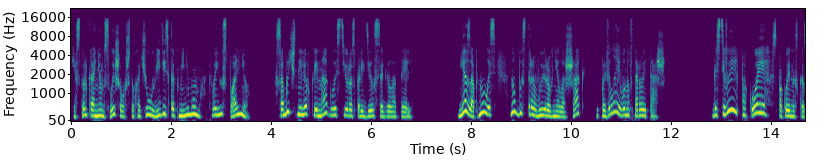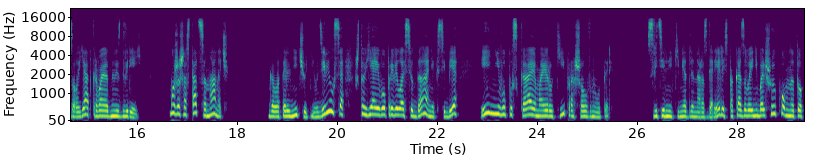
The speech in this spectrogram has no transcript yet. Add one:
Я столько о нем слышал, что хочу увидеть как минимум твою спальню. С обычной легкой наглостью распорядился Галатель. Я запнулась, но быстро выровняла шаг и повела его на второй этаж. «Гостевые покои», — спокойно сказала я, открывая одну из дверей. «Можешь остаться на ночь». Галатель ничуть не удивился, что я его привела сюда, а не к себе, и, не выпуская моей руки, прошел внутрь. Светильники медленно разгорелись, показывая небольшую комнату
